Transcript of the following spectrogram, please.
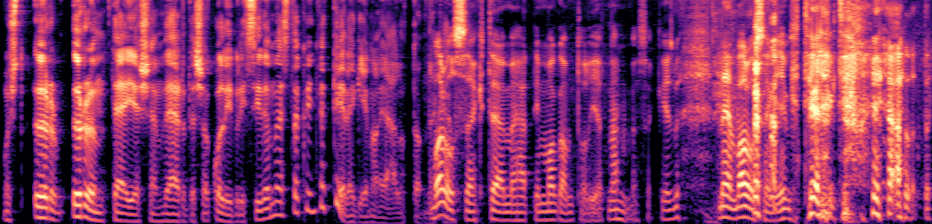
Most öröm, öröm teljesen verdes a kolibri szívem, ezt a könyvet tényleg én ajánlottam neked. Valószínűleg te, mert hát én magamtól ilyet nem veszek kézbe. Nem, valószínűleg egyébként tényleg te ajánlottad.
